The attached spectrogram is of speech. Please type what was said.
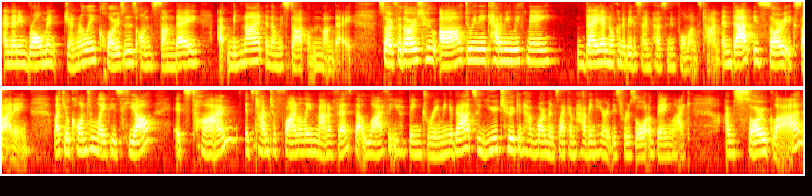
And then enrollment generally closes on Sunday at midnight, and then we start on Monday. So for those who are doing the academy with me, they are not going to be the same person in four months' time. And that is so exciting. Like your quantum leap is here it's time. It's time to finally manifest that life that you have been dreaming about. So you too can have moments like I'm having here at this resort of being like, I'm so glad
